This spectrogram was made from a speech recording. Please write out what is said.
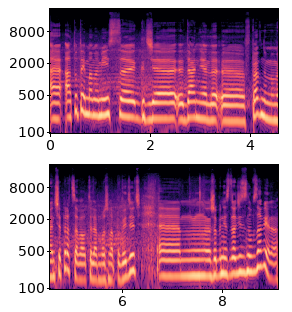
E, A tutaj mamy miejsce, gdzie Daniel w pewnym momencie pracował, tyle można powiedzieć, żeby nie zdradzić znów za wiele.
